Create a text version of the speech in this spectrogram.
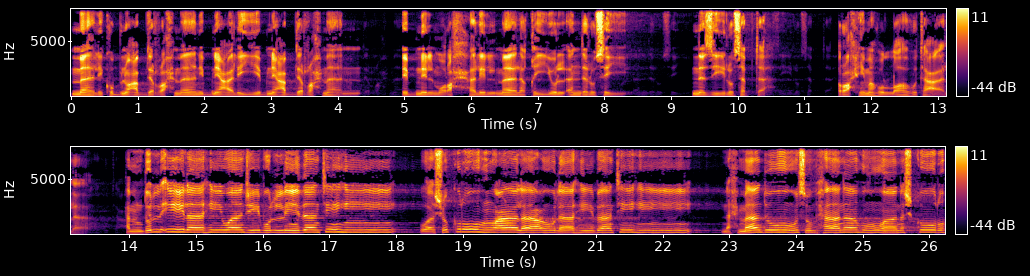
مالك بن عبد الرحمن بن علي بن عبد الرحمن ابن المرحل المالقي الأندلسي نزيل سبته رحمه الله تعالى. حمد الإله واجب لذاته وشكره على علا هباته نحمده سبحانه ونشكره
